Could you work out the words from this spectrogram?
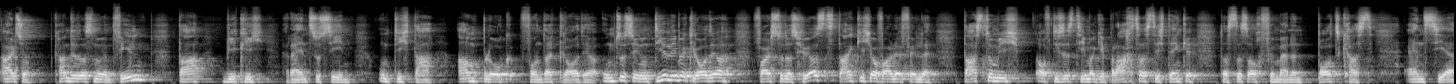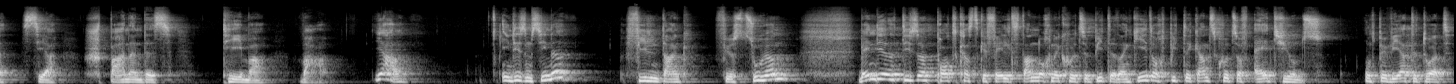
Also kann dir das nur empfehlen, da wirklich reinzusehen und dich da am Blog von der Claudia umzusehen. Und dir, liebe Claudia, falls du das hörst, danke ich auf alle Fälle, dass du mich auf dieses Thema gebracht hast. Ich denke, dass das auch für meinen Podcast ein sehr, sehr spannendes Thema war. Ja, in diesem Sinne, vielen Dank fürs Zuhören. Wenn dir dieser Podcast gefällt, dann noch eine kurze Bitte, dann geh doch bitte ganz kurz auf iTunes und bewerte dort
